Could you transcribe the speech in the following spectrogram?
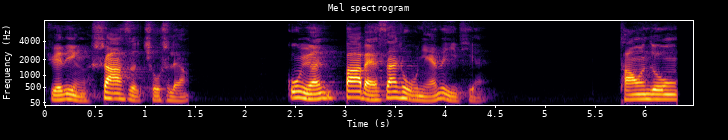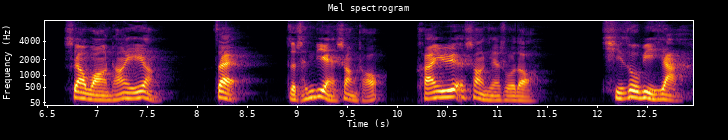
决定杀死裘世良。公元八百三十五年的一天，唐文宗像往常一样在紫宸殿上朝。韩约上前说道：“启奏陛下，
